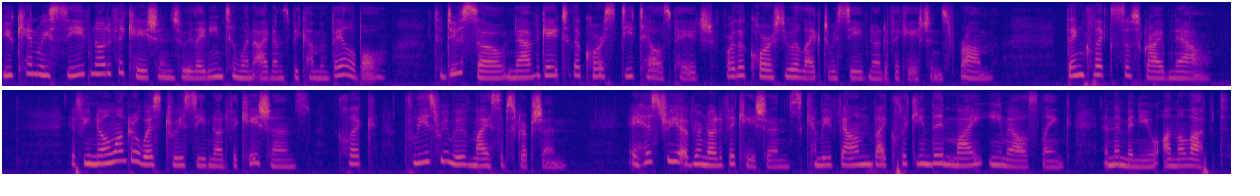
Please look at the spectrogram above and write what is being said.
You can receive notifications relating to when items become available. To do so, navigate to the course details page for the course you would like to receive notifications from. Then click Subscribe Now. If you no longer wish to receive notifications, click Please remove my subscription. A history of your notifications can be found by clicking the My Emails link in the menu on the left.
